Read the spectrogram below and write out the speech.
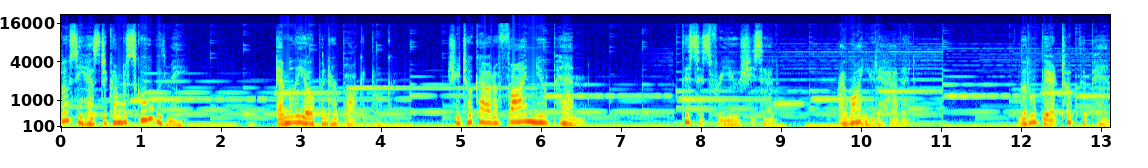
Lucy has to come to school with me. Emily opened her pocketbook. She took out a fine new pen. This is for you, she said. I want you to have it. Little Bear took the pen.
